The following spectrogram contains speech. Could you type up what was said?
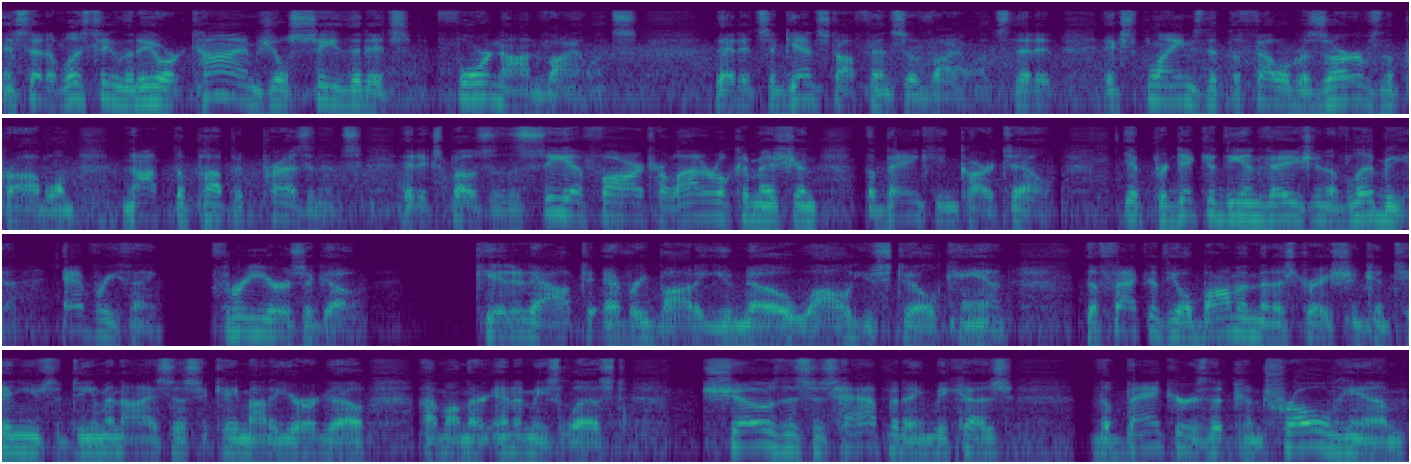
instead of listening to the New York Times, you'll see that it's for nonviolence, that it's against offensive violence, that it explains that the Federal Reserve's the problem, not the puppet presidents. It exposes the CFR, Trilateral Commission, the banking cartel. It predicted the invasion of Libya, everything, three years ago. Get it out to everybody you know while you still can. The fact that the Obama administration continues to demonize this, it came out a year ago, I'm on their enemies list, shows this is happening because the bankers that control him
